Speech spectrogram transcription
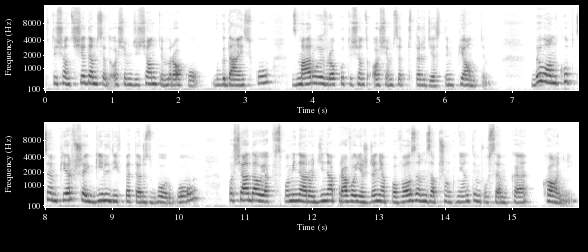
w 1780 roku w Gdańsku, zmarły w roku 1845. Był on kupcem pierwszej gildii w Petersburgu. Posiadał, jak wspomina rodzina, prawo jeżdżenia powozem zaprzągniętym w ósemkę koni.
